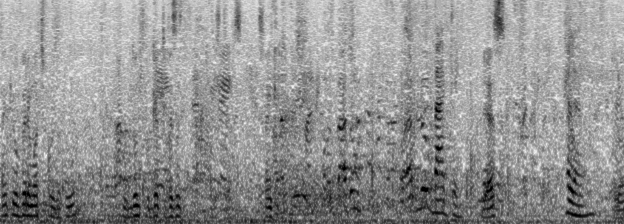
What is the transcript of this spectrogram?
Thank you very much for the tour. And don't forget to visit hostels. Thank you. Bagdi. Yes. Hello. Hello.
